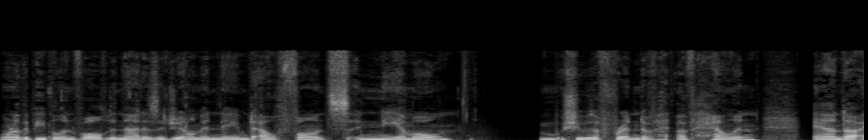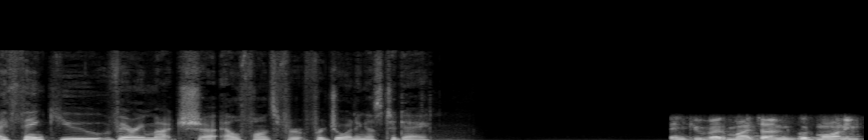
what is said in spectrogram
One of the people involved in that is a gentleman named Alphonse Niamo. She was a friend of, of Helen. And uh, I thank you very much, uh, Alphonse, for, for joining us today. Thank you very much, and good morning.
